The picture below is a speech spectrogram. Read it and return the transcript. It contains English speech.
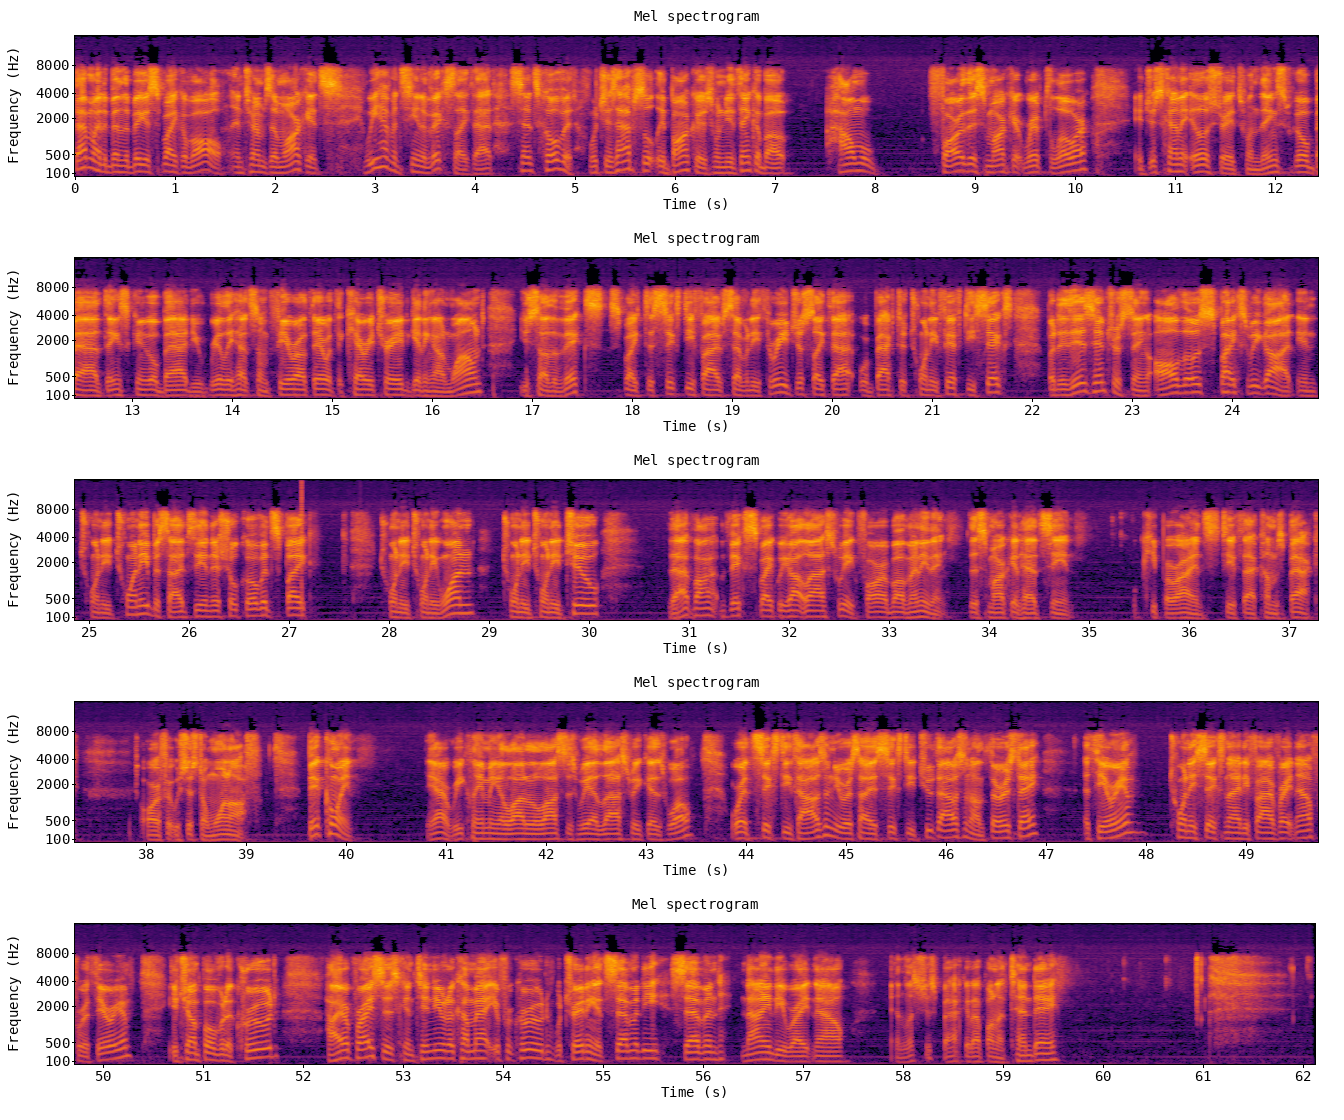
That might have been the biggest spike of all in terms of markets. We haven't seen a VIX like that since COVID, which is absolutely bonkers when you think about how far this market ripped lower, it just kind of illustrates when things go bad, things can go bad. You really had some fear out there with the carry trade getting unwound. You saw the VIX spike to 65.73, just like that. We're back to 2056. But it is interesting, all those spikes we got in 2020, besides the initial COVID spike, 2021, 2022, that VIX spike we got last week, far above anything this market had seen. We'll keep our eye and see if that comes back or if it was just a one off. Bitcoin, yeah, reclaiming a lot of the losses we had last week as well. We're at 60,000. You were as high as 62,000 on Thursday. Ethereum, 26.95 right now for Ethereum. You jump over to crude. Higher prices continue to come at you for crude. We're trading at 77.90 right now. And let's just back it up on a 10 day.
